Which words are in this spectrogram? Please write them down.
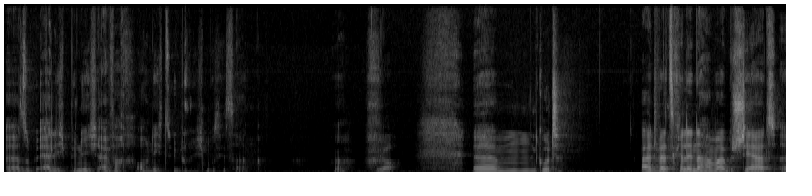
äh, so ehrlich bin ich, einfach auch nichts übrig, muss ich sagen. Ja. Ähm, gut. Adventskalender haben wir beschert, äh,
